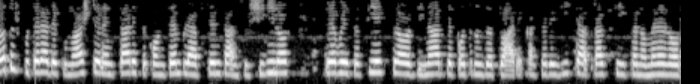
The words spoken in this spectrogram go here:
totuși puterea de cunoaștere în stare să contemple absența însușirilor trebuie să fie extraordinar de pătrunzătoare ca să reziste atracției fenomenelor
